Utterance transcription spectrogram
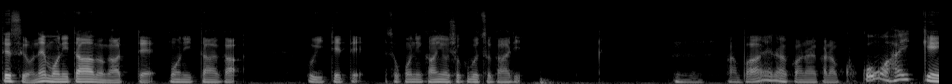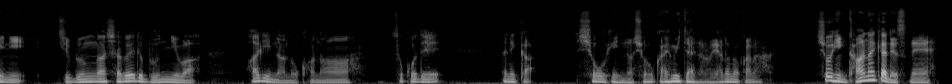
ですよね。モニターアームがあってモニターが浮いててそこに観葉植物があり、うんまあ、映えなくはないからここを背景に自分がしゃべる分にはありなのかな。そこで何か商品の紹介みたいなのをやるのかな。商品買わなきゃですね。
